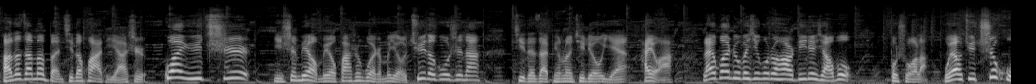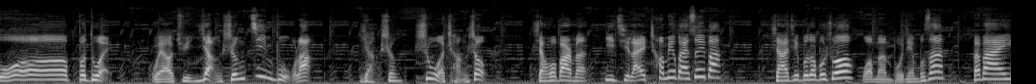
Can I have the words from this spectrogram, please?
好的，咱们本期的话题啊是关于吃，你身边有没有发生过什么有趣的故事呢？记得在评论区留言。还有啊，来关注微信公众号 DJ 小布。不说了，我要去吃火，不对，我要去养生进补了。养生使我长寿，小伙伴们一起来长命百岁吧！下期不得不说，我们不见不散，拜拜。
